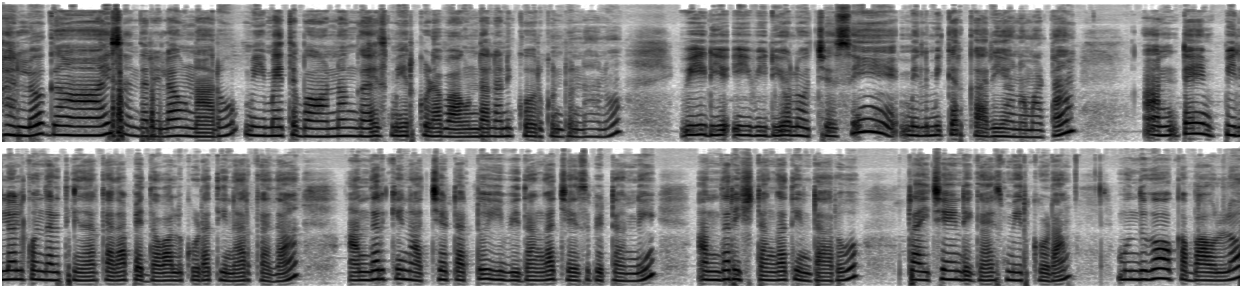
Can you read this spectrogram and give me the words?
హలో గాయ్స్ అందరు ఎలా ఉన్నారు? మేమైతే బాగున్నాం గాయస్ మీరు కూడా బాగుండాలని కోరుకుంటున్నాను. వీడియో ఈ వీడియోలో వచ్చేసి మిల్మికర్ కర్రీ అనమాట అంటే పిల్లలు కొందరు తినరు కదా పెద్దవాళ్ళు కూడా తినరు కదా. అందరికీ నచ్చేటట్టు ఈ విధంగా చేసి పెట్టండి. అందరు ఇష్టంగా తింటారు. ట్రై చేయండి గాయస్ మీరు కూడా. ముందుగా ఒక బౌల్లో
